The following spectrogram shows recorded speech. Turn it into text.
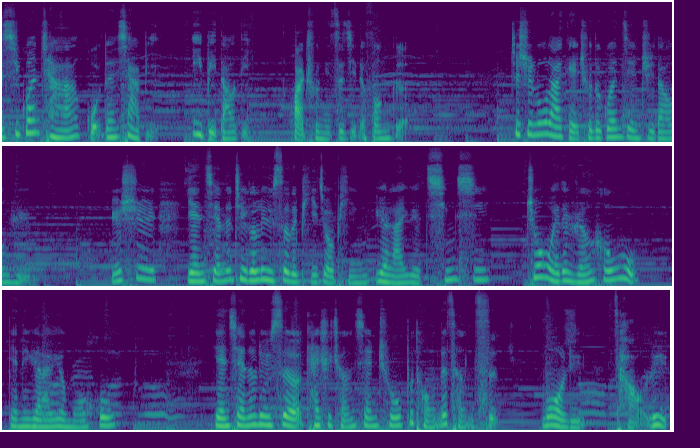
仔细观察，果断下笔，一笔到底，画出你自己的风格。这是露拉给出的关键指导语。于是，眼前的这个绿色的啤酒瓶越来越清晰，周围的人和物变得越来越模糊。眼前的绿色开始呈现出不同的层次：墨绿、草绿、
